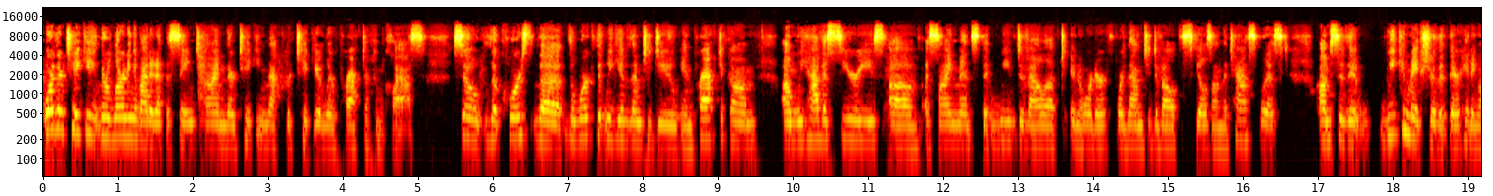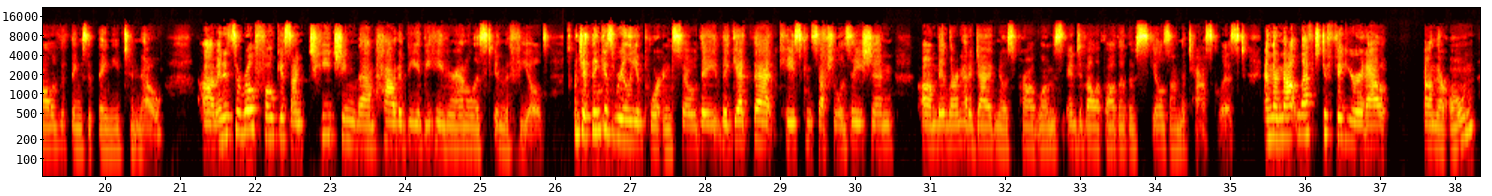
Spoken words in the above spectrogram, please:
or they're taking they're learning about it at the same time they're taking that particular practicum class so the course, the, the work that we give them to do in practicum, um, we have a series of assignments that we've developed in order for them to develop the skills on the task list um, so that we can make sure that they're hitting all of the things that they need to know. Um, and it's a real focus on teaching them how to be a behavior analyst in the field which I think is really important. So they they get that case conceptualization, um, they learn how to diagnose problems and develop all of those skills on the task list. And they're not left to figure it out on their own.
